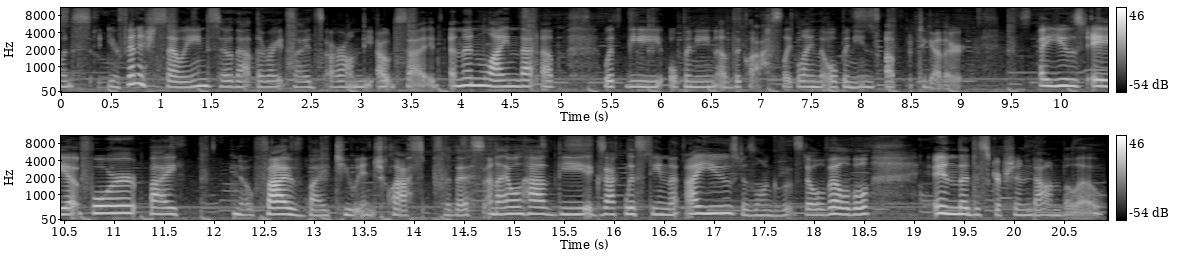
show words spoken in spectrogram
once you're finished sewing so that the right sides are on the outside. And then line that up with the opening of the clasp, like line the openings up together. I used a 4 by no 5 by 2 inch clasp for this and I will have the exact listing that I used as long as it's still available in the description down below.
